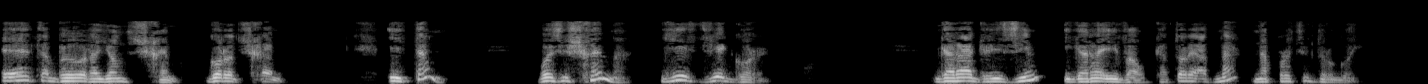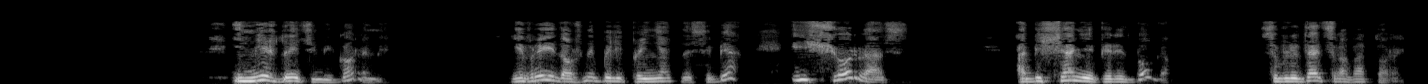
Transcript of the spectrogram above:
это был район Шхем, город Шхем. И там, возле Шхема, есть две горы гора Гризим и гора Ивал, которые одна напротив другой. И между этими горами евреи должны были принять на себя еще раз обещание перед Богом соблюдать слова Торы.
